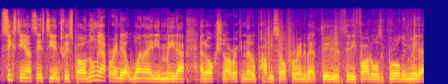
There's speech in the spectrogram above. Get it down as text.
60 ounce SDN twist pile, normally up around about 180 a metre at auction. I reckon that'll probably sell for around about 30 to 35 dollars a broadloom metre.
